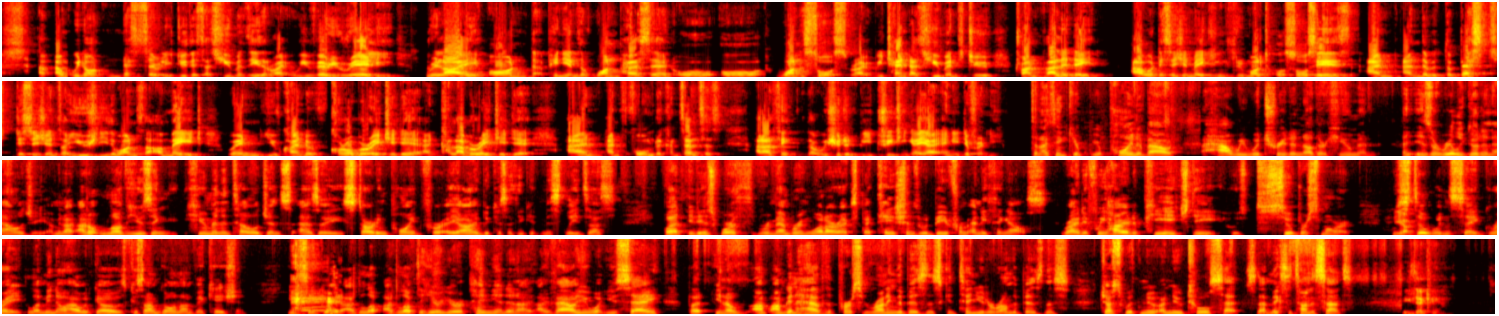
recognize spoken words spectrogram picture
and we don't necessarily do this as humans either. Right? We very rarely rely on the opinions of one person or or one source, right? We tend as humans to try and validate our decision making through multiple sources and and the, the best decisions are usually the ones that are made when you've kind of corroborated it and collaborated it and and formed a consensus and i think that we shouldn't be treating ai any differently and i think your, your point about how we would treat another human is a really good analogy. I mean, I, I, don't love using human intelligence as a starting point for AI because I think it misleads us. But it is worth remembering what our expectations would be from anything else, right? If we hired a PhD who's super smart, we yep. still wouldn't say, "Great, let me know how it goes," because I'm going on vacation. You'd say, "Great, I'd love I'd love to hear your opinion, and I, I value what you say, but you know, I'm, I'm going to have the person running the business continue to run the business just with new a new tool set." So that makes a ton of sense. Exactly.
